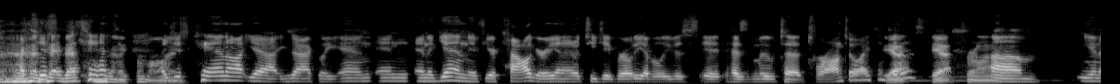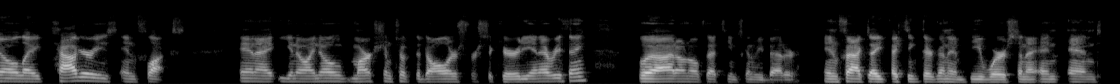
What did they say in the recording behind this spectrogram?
no. I just That's, can't, like, come on. I just cannot. Yeah, exactly. And and and again, if you're Calgary, and I know TJ Brodie, I believe is it has moved to Toronto. I think yeah, it is. Yeah, Toronto. Um, you know, like Calgary's in flux, and I, you know, I know Markstrom took the dollars for security and everything, but I don't know if that team's going to be better. In fact, I, I think they're going to be worse. And I, and and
